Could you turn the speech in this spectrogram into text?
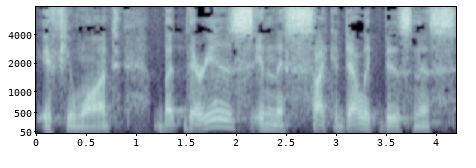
if you want, but there is in this psychedelic business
